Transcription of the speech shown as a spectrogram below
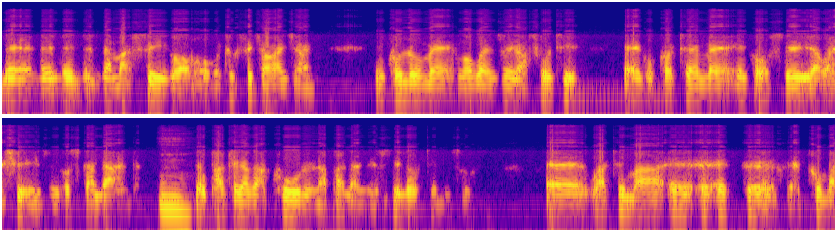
ne- ne- ne- namasiko ukuthi kufitshwa kanjani ngikhulume ngokwenzeka futhi eh kukhotheme inkosi yakwashezi inkosikandanda Mm. ukuphatheka kakhulu lapha nesilo Thembiso eh wathi ma ephuma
